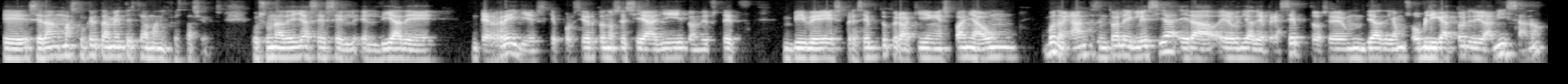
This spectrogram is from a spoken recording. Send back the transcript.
eh, se dan más concretamente estas manifestaciones. Pues una de ellas es el, Día de, Reyes, que por cierto, no sé si allí donde usted vive es precepto, pero aquí en España aún, bueno, antes en toda la iglesia era, era un día de preceptos, era un día, digamos, obligatorio de la misa, ¿no?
